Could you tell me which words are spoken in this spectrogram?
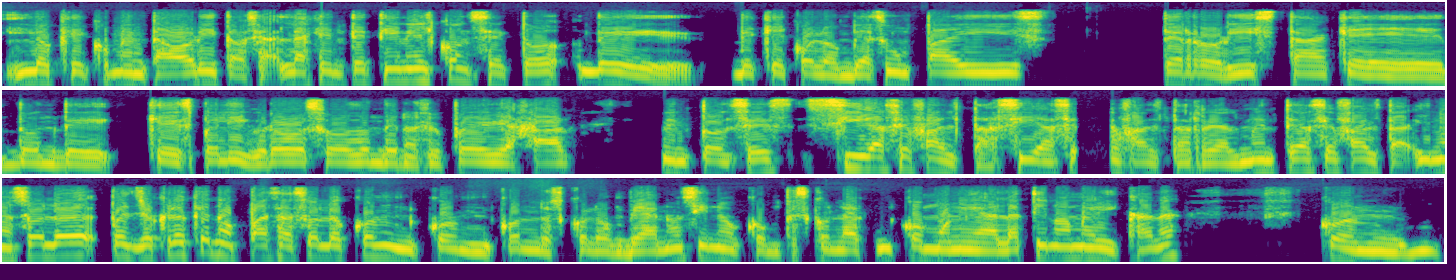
lo que comentaba ahorita, o sea, la gente tiene el concepto de, de que Colombia es un país terrorista, que donde que es peligroso, donde no se puede viajar. Entonces sí hace falta, sí hace falta, realmente hace falta. Y no solo, pues yo creo que no pasa solo con, con, con los colombianos, sino con, pues, con la comunidad latinoamericana, con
